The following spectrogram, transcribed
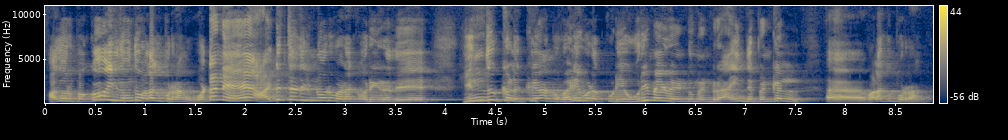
அது ஒரு பக்கம் இது வந்து வழக்கு போடுறாங்க. உடனே அடுத்தது இன்னொரு வழக்கு வருகிறது. இந்துக்களுக்கு அங்கு வழிபடக்கூடிய உரிமை வேண்டும் என்று ஐந்து பெண்கள் வழக்கு போடுறாங்க.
